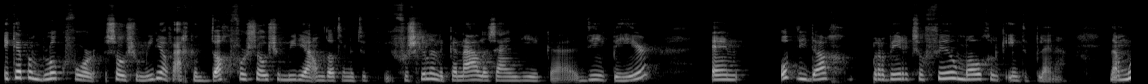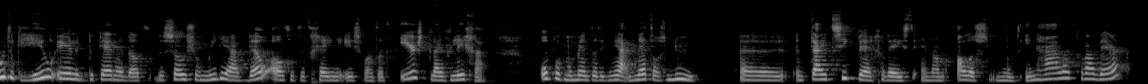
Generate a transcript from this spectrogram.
Ik heb een blok voor social media, of eigenlijk een dag voor social media, omdat er natuurlijk verschillende kanalen zijn die ik, uh, die ik beheer. En op die dag probeer ik zoveel mogelijk in te plannen. Nou moet ik heel eerlijk bekennen dat de social media wel altijd hetgene is wat het eerst blijft liggen. Op het moment dat ik, ja, net als nu, uh, een tijd ziek ben geweest en dan alles moet inhalen qua werk,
